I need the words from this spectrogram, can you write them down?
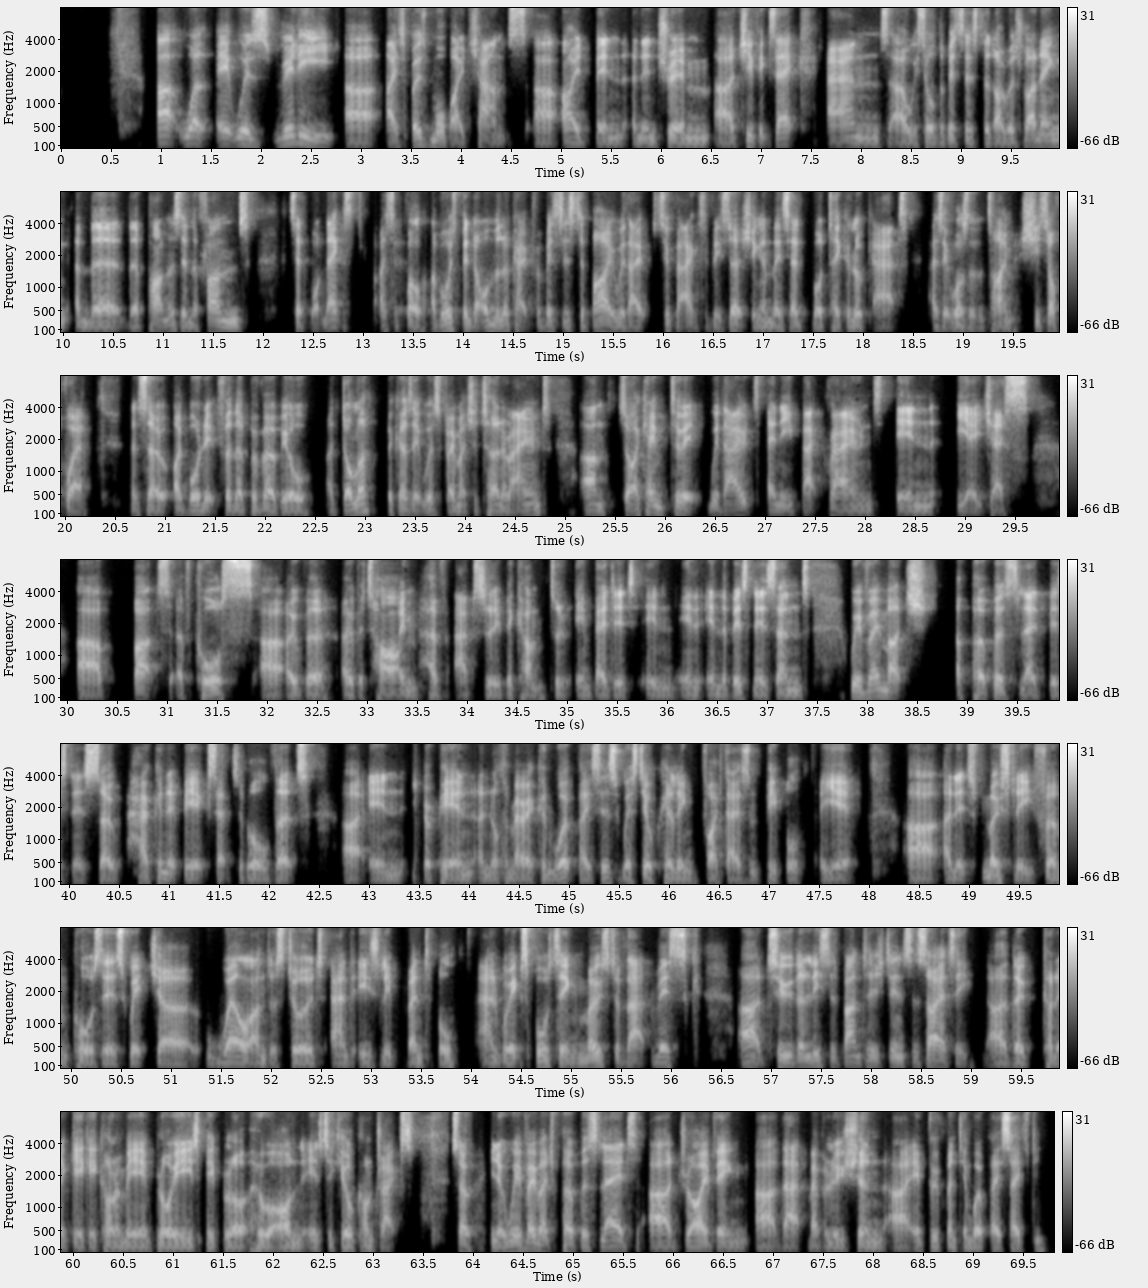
Uh, well, it was really, uh, I suppose, more by chance. Uh, I'd been an interim uh, chief exec, and uh, we sold the business that I was running, and the the partners in the fund said, "What next?" I said, "Well, I've always been on the lookout for a business to buy without super actively searching," and they said, "Well, take a look at." As it was at the time, She Software. And so I bought it for the proverbial dollar because it was very much a turnaround. Um, so I came to it without any background in EHS. Uh, but of course, uh, over over time, have absolutely become sort of embedded in, in in the business, and we're very much a purpose-led business. So, how can it be acceptable that uh, in European and North American workplaces we're still killing five thousand people a year? Uh, and it's mostly from causes which are well understood and easily preventable. And we're exporting most of that risk uh, to the least advantaged in society, uh, the kind of gig economy employees, people who are on insecure contracts. So, you know, we're very much purpose led, uh, driving uh, that revolution, uh, improvement in workplace safety.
